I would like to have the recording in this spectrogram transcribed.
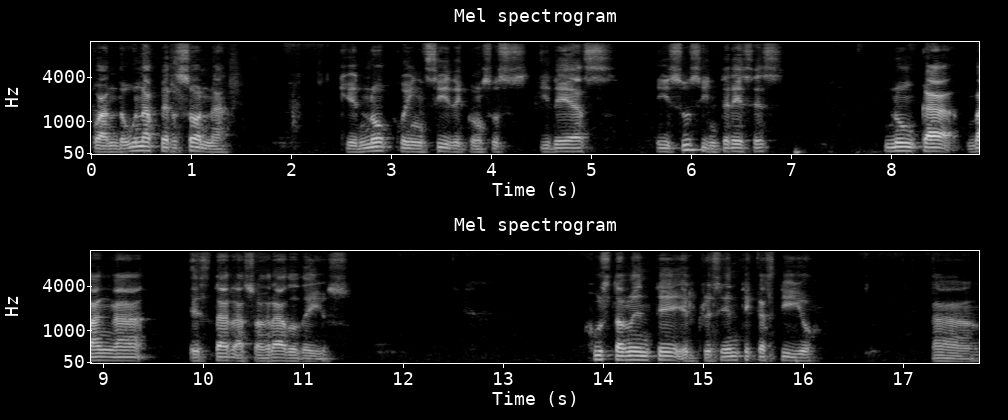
cuando una persona que no coincide con sus ideas y sus intereses, nunca van a estar a su agrado de ellos. Justamente el presidente Castillo ha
